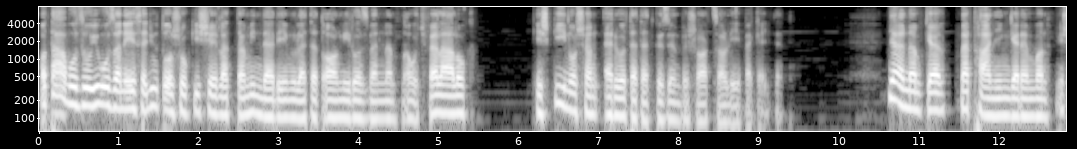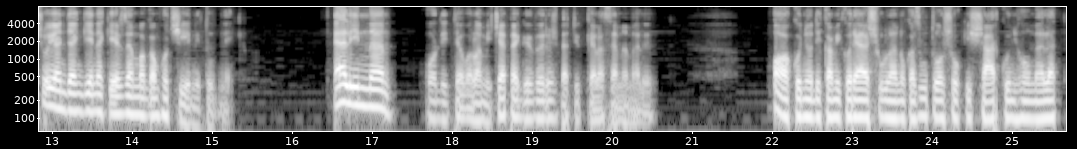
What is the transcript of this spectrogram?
A távozó józanész egy utolsó kísérlettel minden rémületet almíroz bennem, ahogy felállok, és kínosan erőltetett közömbös arccal lépek egyet. Nyelnem kell, mert hány ingerem van, és olyan gyengének érzem magam, hogy sírni tudnék. El innen! ordítja valami csepegő vörös betűkkel a szemem előtt. Alkonyodik, amikor elsullanok az utolsó kis sárkunyhó mellett,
